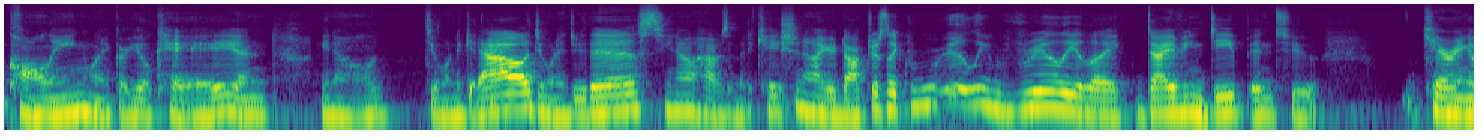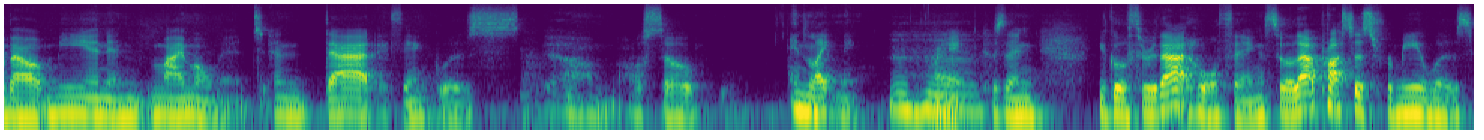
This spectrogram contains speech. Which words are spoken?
calling, like, are you okay? And, you know, do you want to get out? Do you want to do this? You know, how's the medication? How are your doctors? Like, really, really like diving deep into caring about me and in my moment. And that I think was um, also enlightening, right? Because then you go through that whole thing. So that process for me was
